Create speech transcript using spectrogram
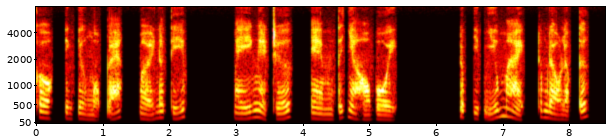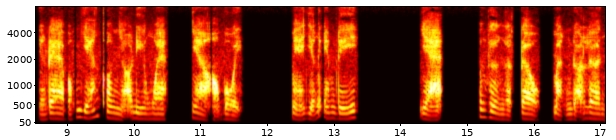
cô tiên chừng một lát mới nói tiếp. Mấy ngày trước, em tới nhà họ bùi. Lúc dịp nhíu mày, trong đầu lập tức nhận ra bóng dáng con nhỏ điêu ngoa, nhà họ bùi. Mẹ dẫn em đi. Dạ, Vân Thường gật đầu, mặn đỏ lên,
